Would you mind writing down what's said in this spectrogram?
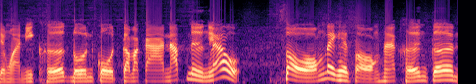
จังหวะนี้เคิร์กโดนโกดกรรมการนับหนึ่งแล้วสองได้แค่สองฮะเคิร์นเกิล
